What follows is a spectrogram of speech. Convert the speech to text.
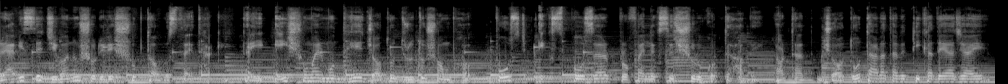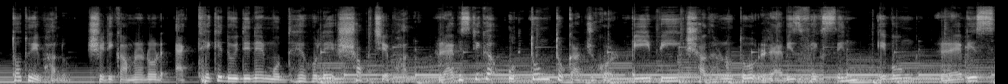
র্যাবিসের জীবাণু শরীরে সুপ্ত অবস্থায় থাকে। তাই এই সময়ের মধ্যে যত দ্রুত সম্ভব পোস্ট এক্সপোজার প্রোফাইলেক্সিস শুরু করতে হবে। অর্থাৎ যত তাড়াতাড়ি টিকা দেওয়া যায়, ততই ভালো। সেটি কামড়ানোর এক থেকে দুই দিনের মধ্যে হলে সবচেয়ে ভালো। র্যাবিস টিকা অত্যন্ত কার্যকর। পিপি সাধারণত র্যাবিস ভ্যাকসিন এবং র্যাবিস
